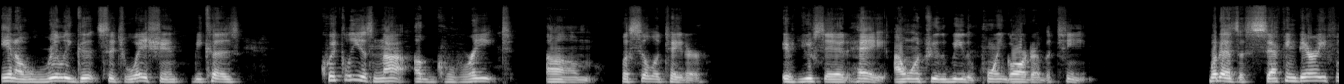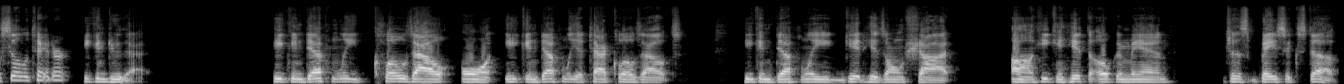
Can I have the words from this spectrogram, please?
in a really good situation because Quickley is not a great um, facilitator if you said, hey, I want you to be the point guard of the team. But as a secondary facilitator, he can do that. He can definitely close out on, he can definitely attack closeouts. He can definitely get his own shot. Uh, he can hit the open man, just basic stuff.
